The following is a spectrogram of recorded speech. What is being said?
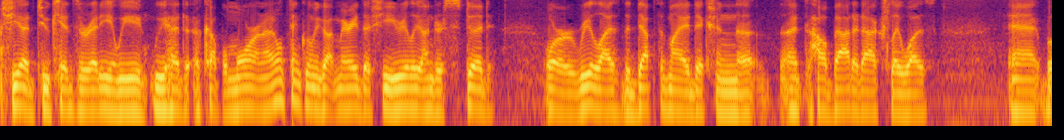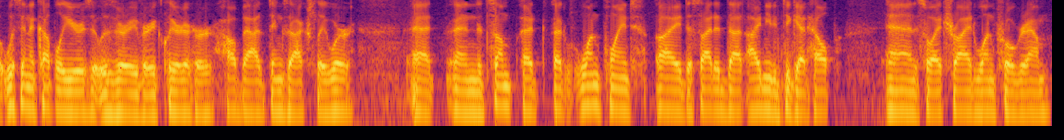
She had two kids already, and we, we had a couple more. And I don't think when we got married that she really understood or realized the depth of my addiction, uh, how bad it actually was. And, but within a couple of years, it was very, very clear to her how bad things actually were. At, and at, some, at, at one point, I decided that I needed to get help. And so I tried one program.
